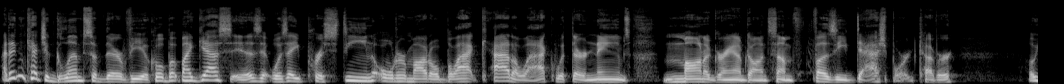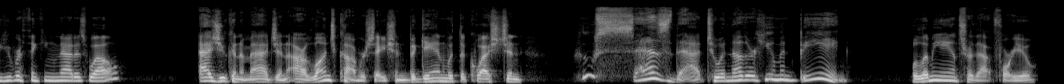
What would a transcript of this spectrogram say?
I didn't catch a glimpse of their vehicle, but my guess is it was a pristine older model black Cadillac with their names monogrammed on some fuzzy dashboard cover. Oh, you were thinking that as well? As you can imagine, our lunch conversation began with the question Who says that to another human being? Well, let me answer that for you.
